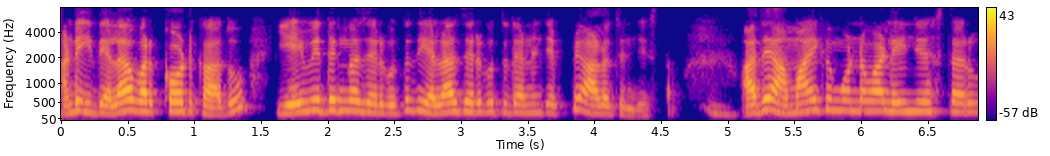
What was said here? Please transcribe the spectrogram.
అంటే ఇది ఎలా వర్కౌట్ కాదు ఏ విధంగా జరుగుతుంది ఎలా జరుగుతుంది అని చెప్పి ఆలోచన చేస్తాం. అదే అమాయకంగా ఉన్న వాళ్ళు ఏం చేస్తారు?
